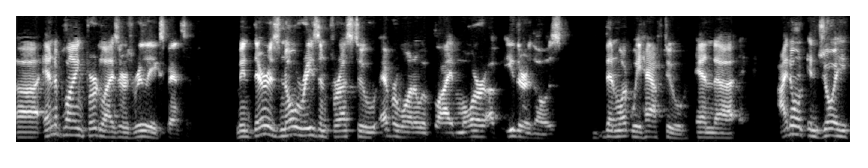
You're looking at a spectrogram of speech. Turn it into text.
uh, and applying fertilizer is really expensive. I mean there is no reason for us to ever want to apply more of either of those than what we have to. And uh, i don't enjoy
